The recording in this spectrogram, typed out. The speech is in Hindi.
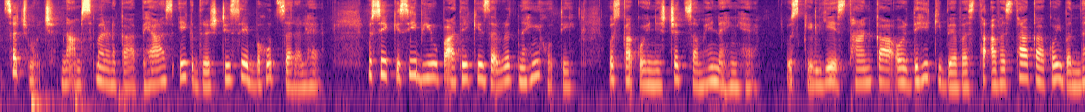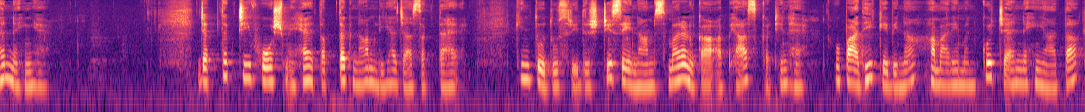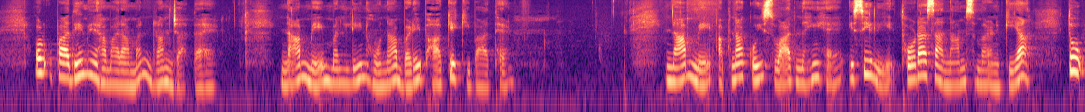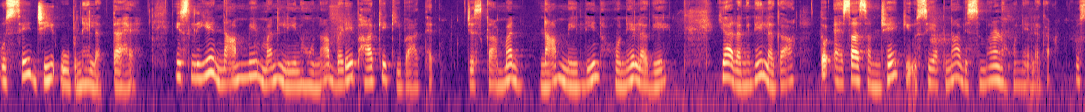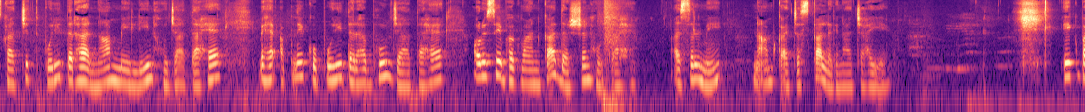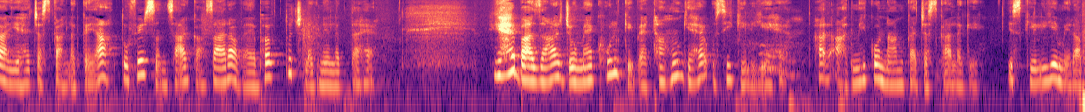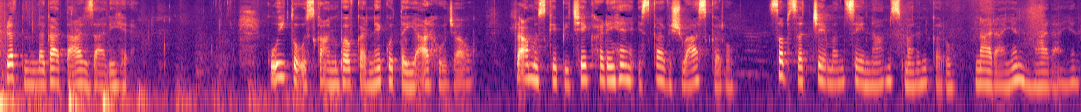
सचमुच नाम स्मरण का अभ्यास एक दृष्टि से बहुत सरल है। उसे किसी भी उपाधि की ज़रूरत नहीं होती। उसका कोई निश्चित समय नहीं है। उसके लिए स्थान का और देह की व्यवस्था अवस्था का कोई बंधन नहीं है। जब तक जीव होश में है, तब तक नाम लिया जा सकता है। किंतु दूसरी दृष्टि से नाम स्मरण का अभ्यास कठिन है। उपाधि के बिना हमारे मन को चैन नहीं आता और उपाधि में हमारा मन रम जाता है। नाम में मन लीन होना बड़े भाग्य की बात है। नाम में अपना कोई स्वाद नहीं है, इसीलिए थोड़ा सा नाम स्मरण किया तो उससे जी उबने लगता है। इसलिए नाम में मन लीन होना बड़े भाग्य की बात है। जिसका मन नाम में लीन होने लगे या रंगने लगा तो ऐसा समझें कि उसे अपना विस्मरण होने लगा। उसका चित्त पूरी तरह नाम में लीन हो जाता है, वह अपने को पूरी तरह भूल जाता है और उसे भगवान का दर्शन होता है। असल में नाम का चस्का लगना चाहिए। एक बार यह चस्का लग गया तो फिर संसार का सारा वैभव तुच्छ लगने लगता है। यह बाज़ार जो मैं खोल के बैठा हूँ, यह उसी के लिए है। हर आदमी को नाम का चस्का लगे। इसके लिए मेरा प्रयत्न लगातार जारी है। कोई तो उसका अनुभव करने को तैयार हो जाओ। राम उसके पीछे खड़े हैं, इसका विश्वास करो। सब सच्चे मन से नाम स्मरण करो। नारायण नारायण।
